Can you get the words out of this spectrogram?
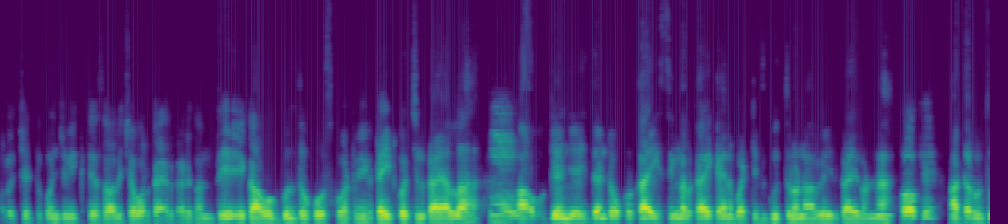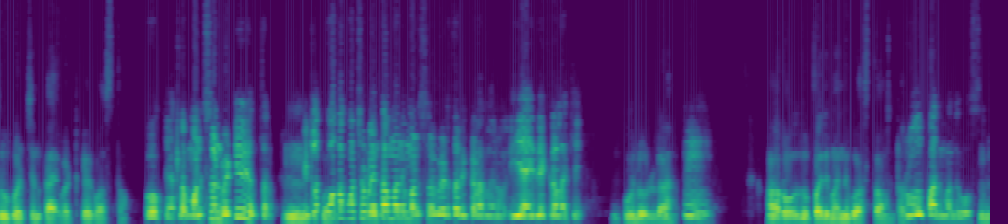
మామూలు చెట్టు కొంచెం ఎక్కితేసాలి చివరి కాయలు కడకంతి ఇక ఆ ఒగ్గులతో కోసుకోవటం ఇక టైట్ వచ్చిన కాయల్లా ఆ ఒగ్గు ఏం చేసిద్ది అంటే ఒక్క కాయ సింగిల్ కాయకైనా పట్టింది గుత్తులో నాలుగైదు కాయలున్నా ఓకే. అట్లా ఋతువుకి వచ్చిన కాయ పట్టుకే వస్తాం ఓకే. అట్లా మనుషులను పెట్టి ఉమ్, ఇట్లా కోత కొంచెం ఎంత మంది మనుషులు పెడతారు ఇక్కడ మీరు ఈ ఐదు ఎకరాలకి? కూలోళ్ళ? ఆ రోజు పది మందికి వస్తూ ఉంటారు. రోజు పది మందికి వస్తారు.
